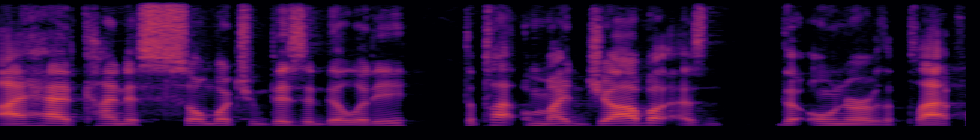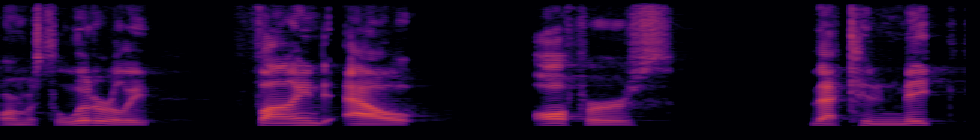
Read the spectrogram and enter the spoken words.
I had kind of so much visibility. The platform, my job as the owner of the platform was to literally find out offers that can make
